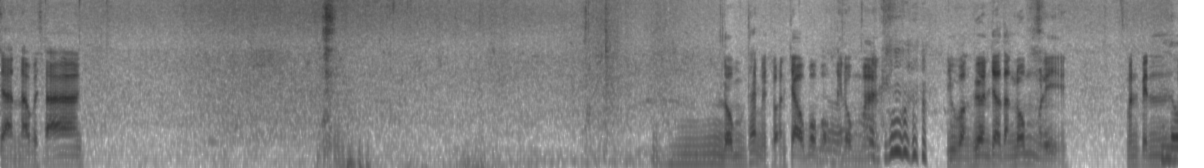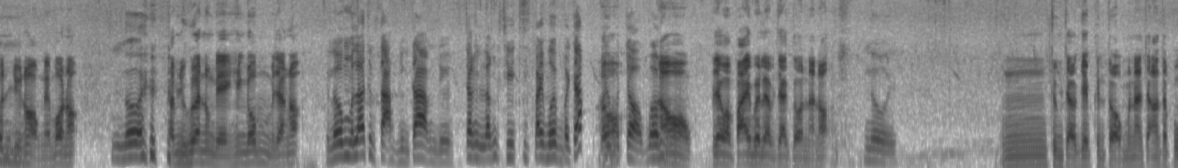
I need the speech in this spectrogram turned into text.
จานเราไปช้างอืมอืม ดมท่านไม่จอนเจ้าบ่บอกให้ดมมา อยู่บางเฮือนเจ้าตั้งดมมาดิมันเป็นดม มันอยู่นอกเนี่ยบ่เนาะเลย ทำอยู่เฮือนน้องแดงแห้งดมมาจังเนาะ เริ่มมาแล้วถึงต่างถึงต่างอยู่จังหลังชีไปเบิ่มไปจักไปบ่เจาะเบิ่มเอาไปจังว่าไปเบิ่แล้วจากตอนน่ะเนาะเลยอืมจุมเจ้าเก็บขึ้นตอกมันน่าจะเอาตะปู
